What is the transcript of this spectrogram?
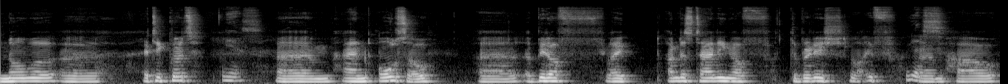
normal uh, etiquette, yes, um, and also uh, a bit of like understanding of the British life, Yes. um, how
